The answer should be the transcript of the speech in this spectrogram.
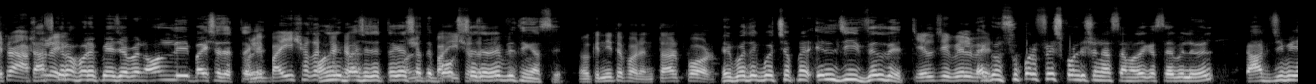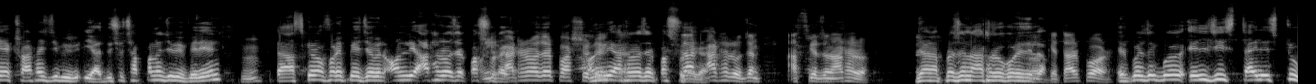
এটা আসলে আজকের অফারে পেয়ে যাবেন অনলি বাইশ হাজার টাকা। অনলি বাইশ হাজার অনলি টাকা। বাইশ হাজার টাকার সাথে বক্স 22,000 চার্জার। এভরিথিং আছে। ওকে নিতে পারেন। তারপর? এরপর দেখব হচ্ছে আপনার এলজি ভেলভেট এলজি ভেলভেট একদম সুপার ফ্রেশ কন্ডিশনে আছে আমাদের কাছে অ্যাভেলেবেল আট জিবি একশো আঠাশ জিবি ইয়া দুশো ছাপ্পান্ন জিবি ভেরিয়েন্ট তা আজকের অফারে পেয়ে যাবেন অনলি আঠারো হাজার পাঁচশো টাকা। আঠারো হাজার পাঁচশো অনলি আঠারো হাজার পাঁচশো টাকা। আঠারো জান আজকের জন্য আঠারো। যান আপনার জন্য আঠারো করে দিলাম। ওকে তারপর? এরপর দেখব LG stylish two.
